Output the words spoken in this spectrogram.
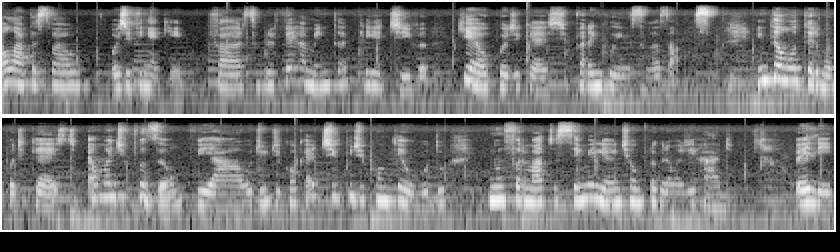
Olá, pessoal! Hoje vim aqui falar sobre a ferramenta criativa que é o podcast para incluir em suas aulas. Então, o termo podcast é uma difusão via áudio de qualquer tipo de conteúdo num formato semelhante a um programa de rádio. Ele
